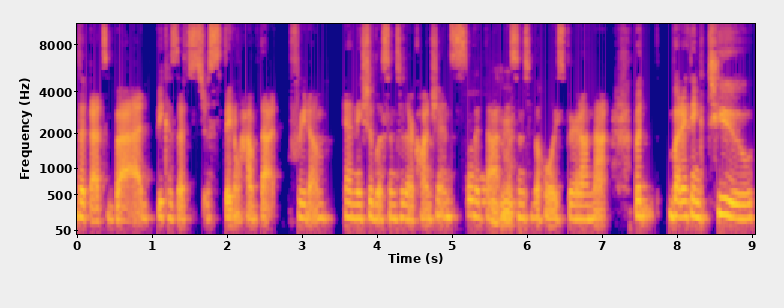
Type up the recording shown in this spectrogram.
that that's bad because that's just they don't have that freedom and they should listen to their conscience with that mm-hmm. listen to the holy spirit on that but but i think too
